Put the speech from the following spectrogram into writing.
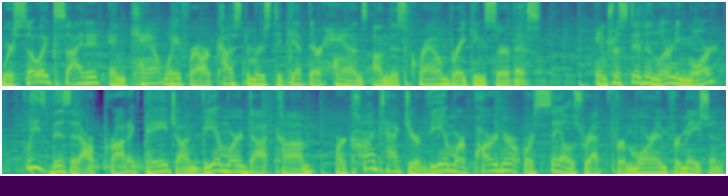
We're so excited and can't wait for our customers to get their hands on this groundbreaking service. Interested in learning more? please visit our product page on VMware.com or contact your VMware partner or sales rep for more information.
